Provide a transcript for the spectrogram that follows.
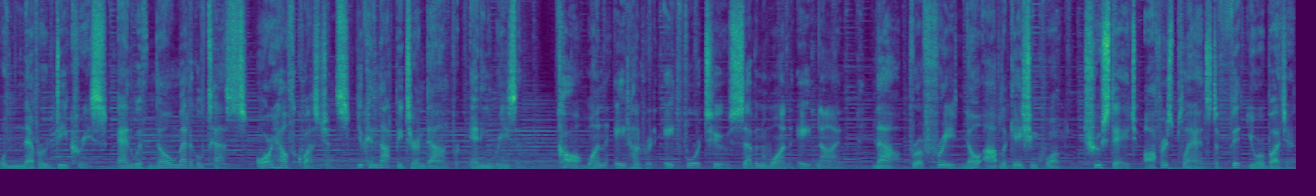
will never decrease. And with no medical tests or health questions, you cannot be turned down for any reason. Call 1 800 842 7189. Now, for a free, no obligation quote, TrueStage offers plans to fit your budget.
